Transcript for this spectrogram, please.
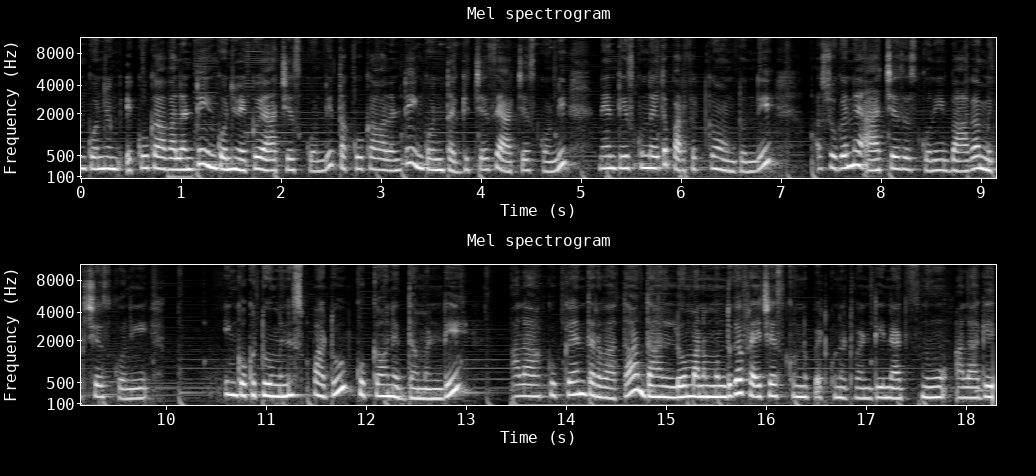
ఇంకొంచెం ఎక్కువ కావాలంటే ఇంకొంచెం ఎక్కువ యాడ్ చేసుకోండి. తక్కువ కావాలంటే ఇంకొంచెం తగ్గించేసి యాడ్ చేసుకోండి. నేను తీసుకుంది అయితే పర్ఫెక్ట్గా ఉంటుంది. ఆ షుగర్ని యాడ్ చేసేసుకొని బాగా మిక్స్ చేసుకొని ఇంకొక టూ మినిట్స్ పాటు కుక్ అవనిద్దామండి. అలా కుక్ అయిన తర్వాత దానిలో మనం ముందుగా ఫ్రై చేసుకుని పెట్టుకున్నటువంటి నట్స్ను అలాగే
